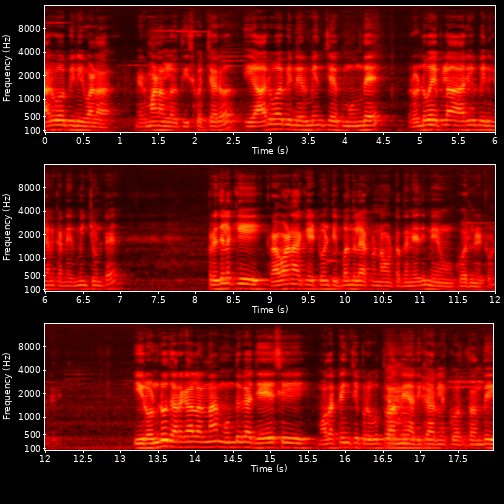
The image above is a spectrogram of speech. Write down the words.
ఆర్ఓబిని వాళ్ళ నిర్మాణంలోకి తీసుకొచ్చారో ఈ ఆర్ఓబి నిర్మించక ముందే రెండు వైపులా ఆర్యూబీని కనుక నిర్మించి ఉంటే ప్రజలకి రవాణాకి ఎటువంటి ఇబ్బంది లేకుండా ఉంటుందనేది మేము కోరినటువంటిది. ఈ రెండు జరగాలన్నా ముందుగా జేఏసీ మొదటి నుంచి ప్రభుత్వాన్ని అధికారులని కోరుతుంది.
